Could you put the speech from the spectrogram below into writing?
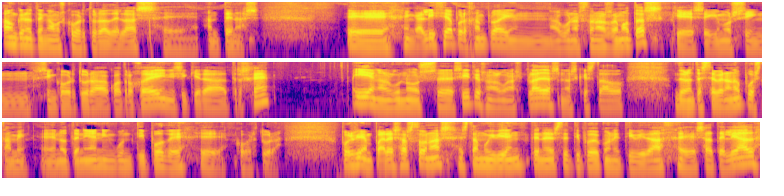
aunque no tengamos cobertura de las eh, antenas. Eh, en Galicia, por ejemplo, hay en algunas zonas remotas que seguimos sin, sin cobertura 4G y ni siquiera 3G. Y en algunos eh, sitios, en algunas playas en las que he estado durante este verano, pues también eh, no tenía ningún tipo de eh, cobertura. Pues bien, para esas zonas está muy bien tener este tipo de conectividad satelial,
